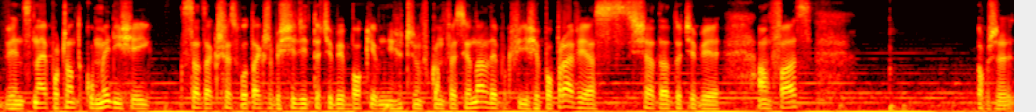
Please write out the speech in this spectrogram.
więc na początku myli się i sadza krzesło tak, żeby siedzieć do ciebie bokiem, niczym w konfesjonale. Po chwili się poprawia, siada do ciebie amfas. Dobrze.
